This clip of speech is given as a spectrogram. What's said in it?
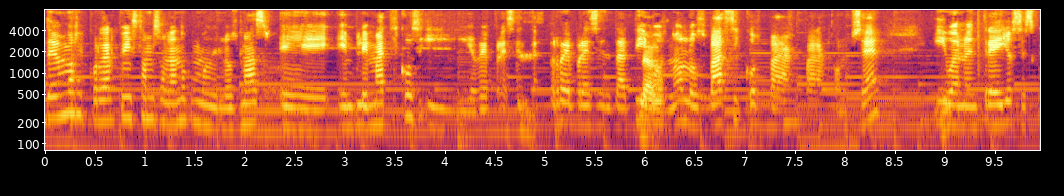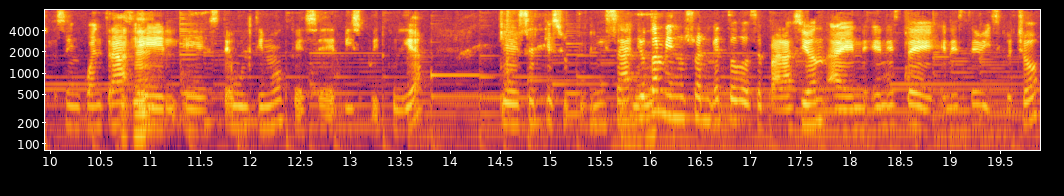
debemos recordar que hoy estamos hablando como de los más eh, emblemáticos y representativos, ¿no? Los básicos para, conocer. Y bueno, entre ellos se, encuentra el, este último, que es el biscuit culier, que es el que se utiliza. Yo también uso el método de separación en, este, en este bizcocho.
